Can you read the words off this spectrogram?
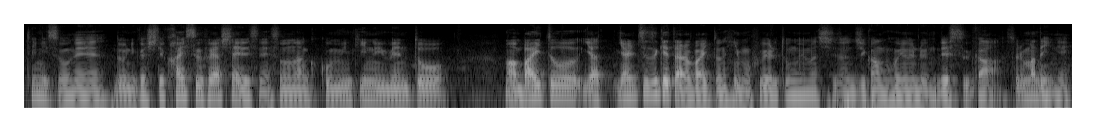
テニスをねどうにかして回数増やしたいですね。そのなんかコミュニティのイベントまあバイトややり続けたらバイトの日も増えると思いますしその時間も増えるんですがそれまでにね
